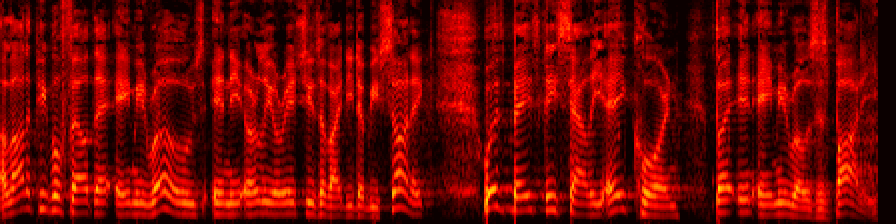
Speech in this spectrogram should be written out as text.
A lot of people felt that Amy Rose in the earlier issues of IDW Sonic was basically Sally Acorn, but in Amy Rose's body.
